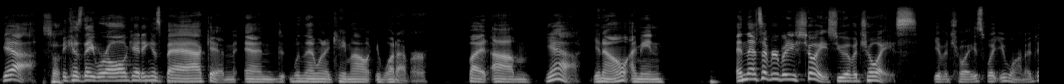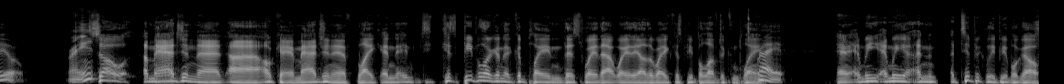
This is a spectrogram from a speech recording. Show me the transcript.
Yeah, So- because they were all getting his back, and and when then when it came out, whatever. But um, yeah, you know, I mean, and that's everybody's choice. You have a choice. You have a choice what you want to do, right? So imagine that. Uh, okay, imagine if like, and because people are going to complain this way, that way, the other way, because people love to complain, Right. And, and we and we and typically people go,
